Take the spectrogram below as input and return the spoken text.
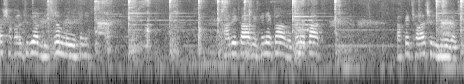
আর সকাল থেকে আর বিশ্রাম নেই এখানে। ছাদে কাক, এখানে কাক, ওখানে কাক। কাকের ছড়াছড়ি হয়ে গেছে।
